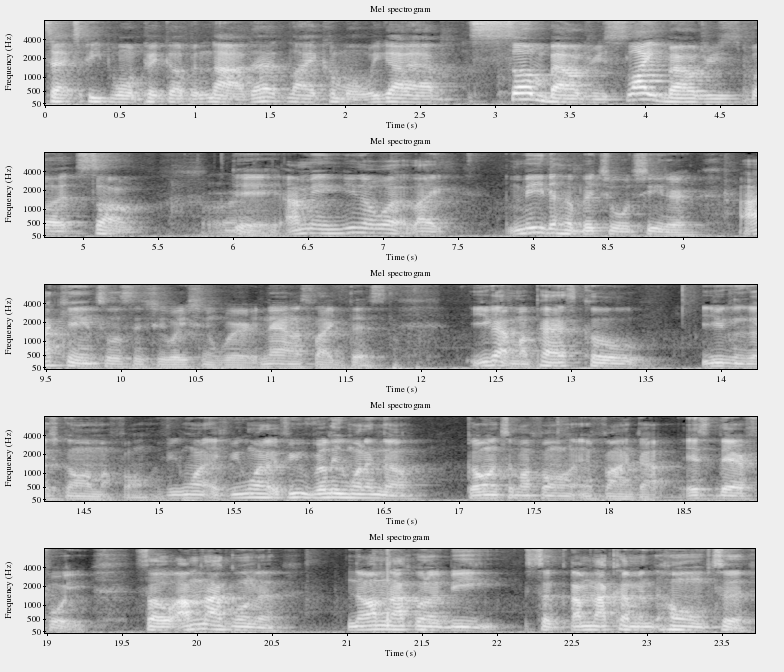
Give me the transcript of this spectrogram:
text people and pick up and nah that like come on we gotta have some boundaries slight boundaries but some Yeah, I mean, you know what? Like me, the habitual cheater, I came to a situation where now it's like this: you got my passcode, you can just go on my phone. If you want, if you want, if you really want to know, go into my phone and find out. It's there for you. So I'm not gonna. No, I'm not gonna be. So I'm not coming home to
